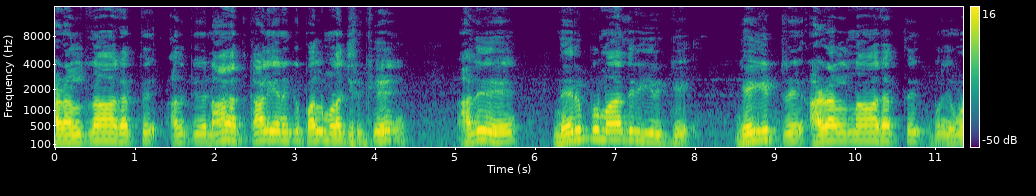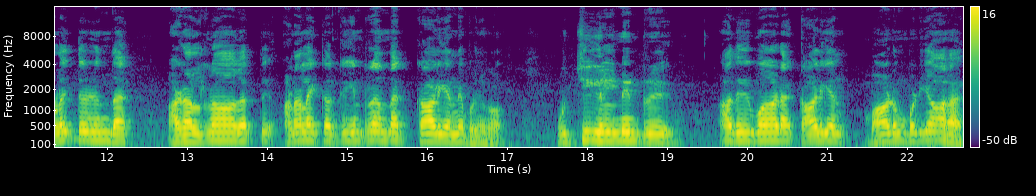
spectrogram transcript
அழல் நாகத்து அதுக்கு நாக காளியனுக்கு பல் முளைச்சிருக்கு. அது நெருப்பு மாதிரி இருக்கு. எயிற்று அழல் நாகத்து புரிஞ்சு முளைத்தெழுந்த அழல் நாகத்து அனலை கக்குகின்ற அந்த காளியன்னே புரிஞ்சுக்கோ. உச்சியில் நின்று அது வாட காளியன் வாடும்படியாக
